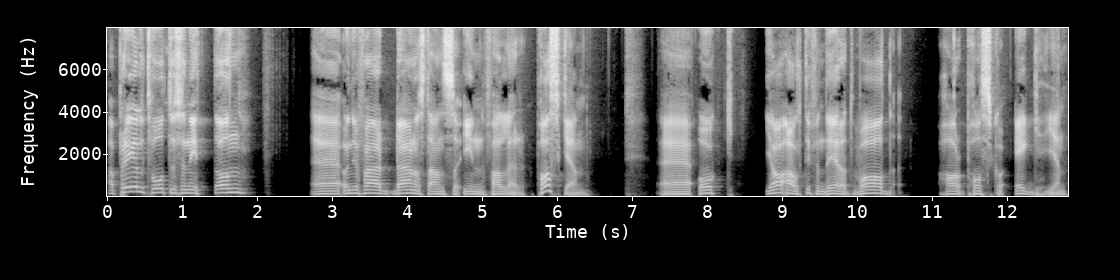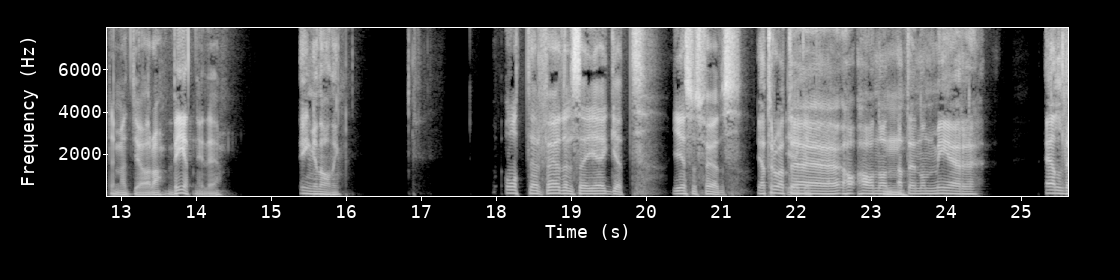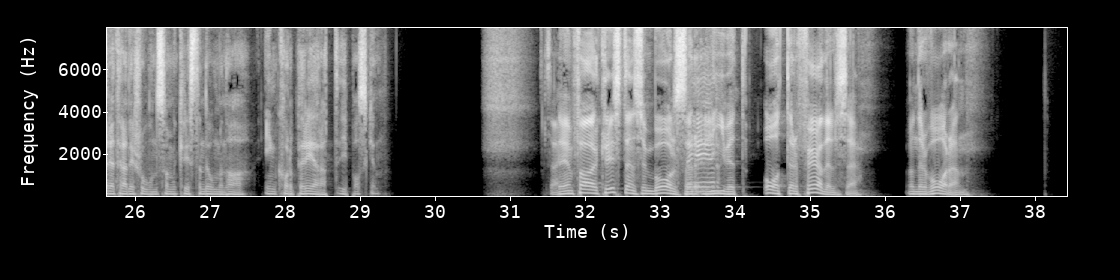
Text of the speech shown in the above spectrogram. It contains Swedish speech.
April 2019. Eh, ungefär där någonstans så infaller påsken. Eh, och jag har alltid funderat, vad har påsk och ägg egentligen med att göra? Vet ni det? Ingen aning. Återfödelse i ägget. Jesus föds. Jag tror att det, ha, har någon, Mm. att det är någon mer äldre tradition som kristendomen har inkorporerat i påsken. Säkert. Det är en förkristen symbol för Ser. livet återfödelse under våren.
